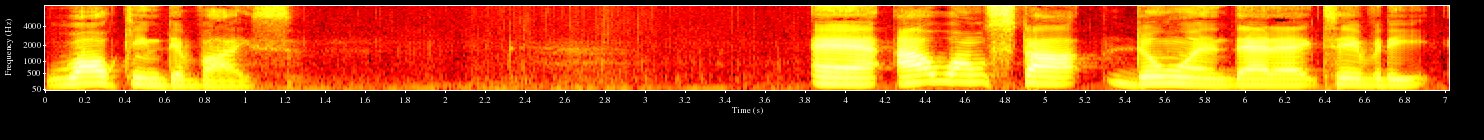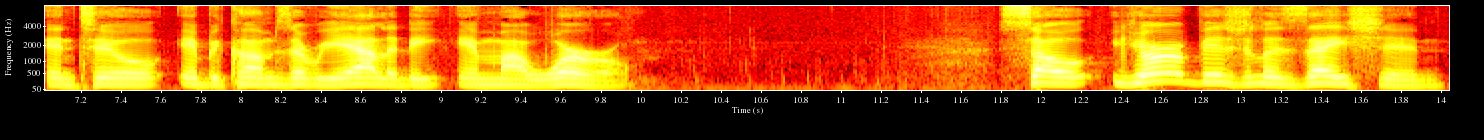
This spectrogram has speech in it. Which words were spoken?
walking device. And I won't stop doing that activity until it becomes a reality in my world. So, your visualization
